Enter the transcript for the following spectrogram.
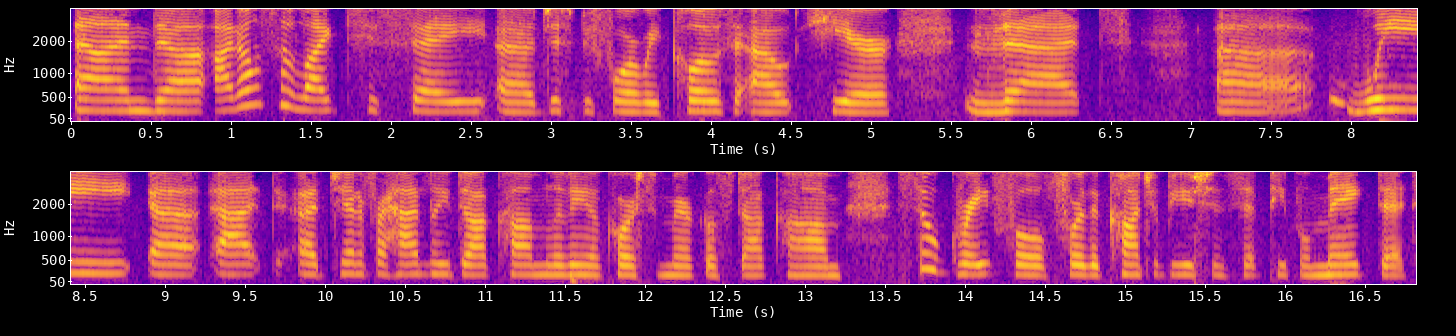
and uh, I'd also like to say uh, just before we close out here that uh, we uh, at, at jenniferhadley.com, livingacourseinmiracles.com, so grateful for the contributions that people make that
